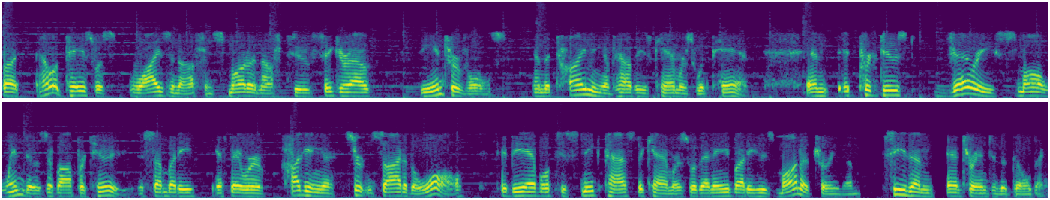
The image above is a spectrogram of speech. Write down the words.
But Alan Pace was wise enough and smart enough to figure out the intervals and the timing of how these cameras would pan. And it produced very small windows of opportunity to somebody, if they were hugging a certain side of the wall, to be able to sneak past the cameras without anybody who's monitoring them see them enter into the building.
